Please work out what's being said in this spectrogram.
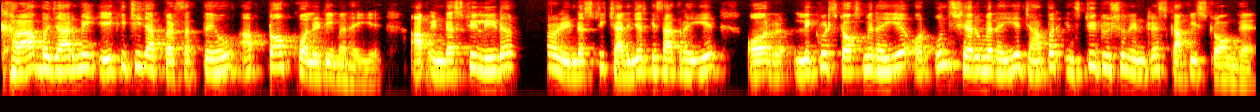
खराब बाज़ार में एक ही चीज़ आप कर सकते हो, आप टॉप क्वालिटी में रहिए। आप इंडस्ट्री लीडर और इंडस्ट्री चैलेंजर के साथ रहिए और लिक्विड स्टॉक्स में रहिए और उन शेयरों में रहिए जहाँ पर इंस्टीट्यूशनल इंटरेस्ट काफ़ी स्ट्रांग है।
